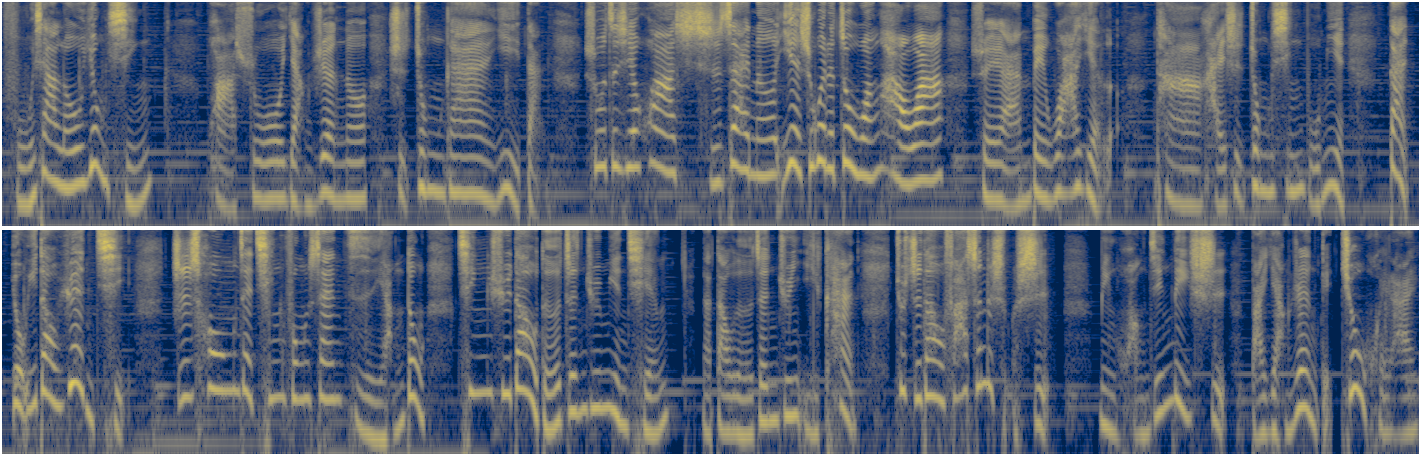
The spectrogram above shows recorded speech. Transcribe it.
扶下楼用刑。话说杨任呢是忠肝义胆，说这些话实在呢也是为了纣王好啊。虽然被挖眼了，他还是忠心不灭。但有一道怨气，直冲在清风山紫阳洞清虚道德真君面前。那道德真君一看就知道发生了什么事，命黄金力士把杨任给救回来。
